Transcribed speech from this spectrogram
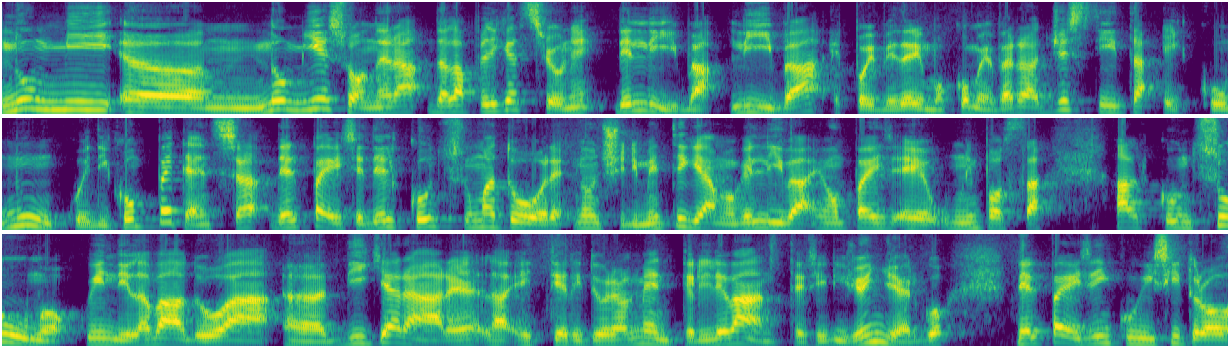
non mi, ehm, non mi esonera dall'applicazione dell'IVA. L'IVA, e poi vedremo come verrà gestita, è comunque di competenza del paese del consumatore. Non ci dimentichiamo che l'IVA è, un paese, è un'imposta al consumo, quindi la vado a eh, dichiarare, la, è territorialmente rilevante, si dice in gergo, nel paese in cui si trova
